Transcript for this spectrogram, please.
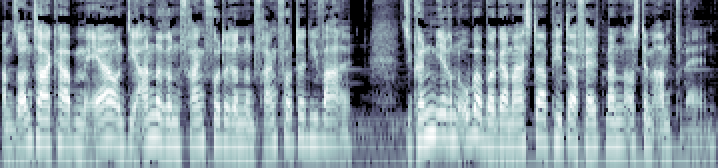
Am Sonntag haben er und die anderen Frankfurterinnen und Frankfurter die Wahl. Sie können ihren Oberbürgermeister Peter Feldmann aus dem Amt wählen.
